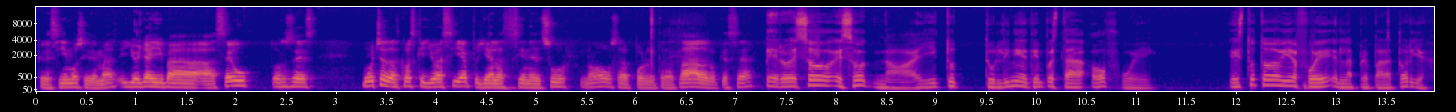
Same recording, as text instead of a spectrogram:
crecimos y demás, y yo ya iba a CEU, entonces muchas de las cosas que yo hacía, pues ya las hacía en el sur, ¿no? O sea, por el traslado, lo que sea. Pero eso, eso, no, ahí tu, tu línea de tiempo está off, güey. Esto todavía fue en la preparatoria.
